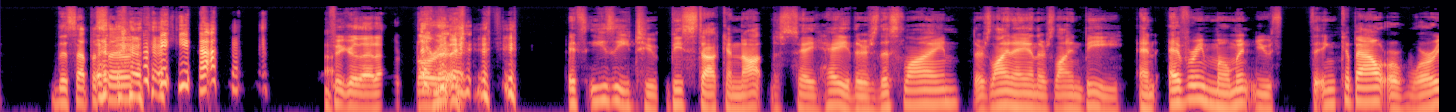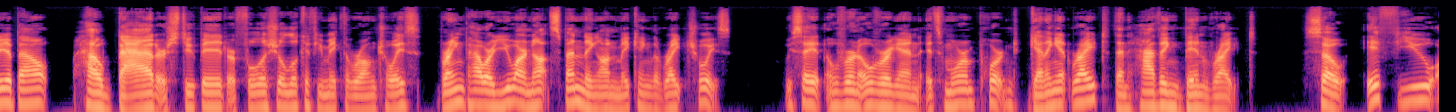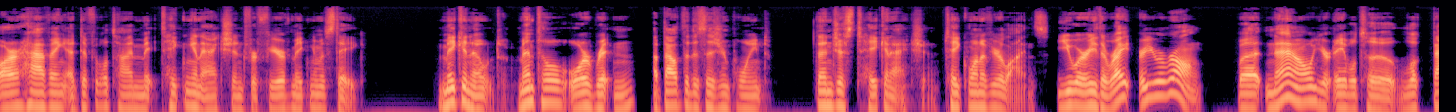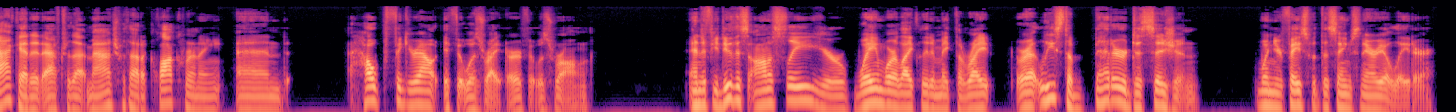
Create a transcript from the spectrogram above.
this episode. yeah. Figure that out already. it's easy to be stuck and not just say, hey, there's this line, there's line A and there's line B. And every moment you think about or worry about how bad or stupid or foolish you'll look if you make the wrong choice, brain power you are not spending on making the right choice. We say it over and over again. It's more important getting it right than having been right. So, if you are having a difficult time ma- taking an action for fear of making a mistake, make a note, mental or written, about the decision point, then just take an action. Take one of your lines. You were either right or you were wrong. But now you're able to look back at it after that match without a clock running and help figure out if it was right or if it was wrong. And if you do this honestly, you're way more likely to make the right or at least a better decision when you're faced with the same scenario later.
